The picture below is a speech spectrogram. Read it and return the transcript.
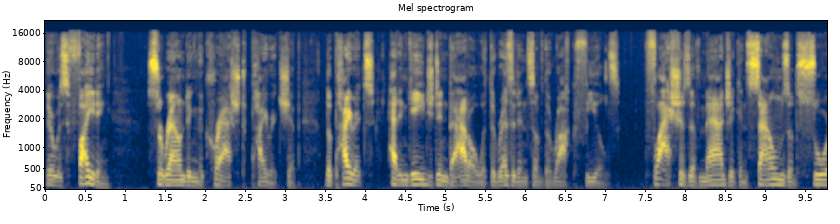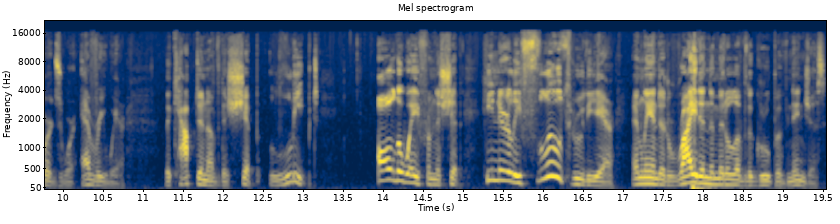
There was fighting surrounding the crashed pirate ship. The pirates had engaged in battle with the residents of the rock fields. Flashes of magic and sounds of swords were everywhere. The captain of the ship leaped all the way from the ship. He nearly flew through the air and landed right in the middle of the group of ninjas.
